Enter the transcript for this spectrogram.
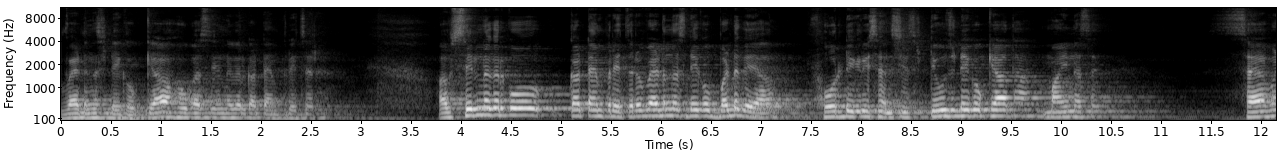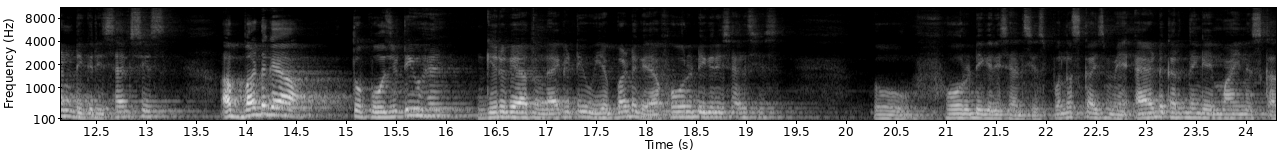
Wednesday को क्या होगा श्रीनगर का टेम्परेचर अब श्रीनगर को, का टेम्परेचर वेडनेसडे को बढ़ गया। फोर डिग्री सेल्सियस ट्यूसडे को क्या था? माइनस सेवन डिग्री सेल्सियस अब बढ़ गया तो पॉजिटिव है, गिर गया तो नेगेटिव ये बढ़ गया फोर डिग्री सेल्सियस तो फोर डिग्री सेल्सियस प्लस का इसमें ऐड कर देंगे माइनस का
